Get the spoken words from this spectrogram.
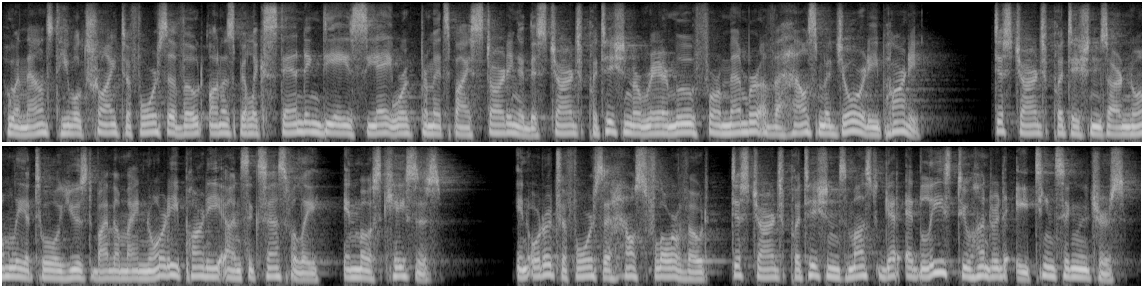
who announced he will try to force a vote on his bill extending DACA work permits by starting a discharge petition a rare move for a member of the House Majority Party. Discharge petitions are normally a tool used by the minority party unsuccessfully, in most cases. In order to force a House floor vote, discharge petitions must get at least 218 signatures.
